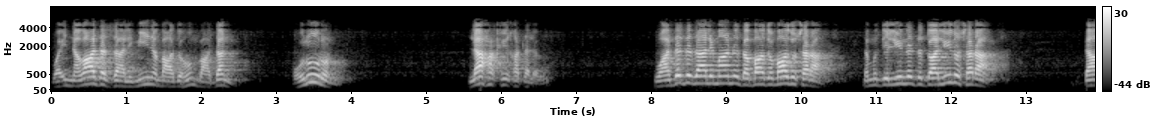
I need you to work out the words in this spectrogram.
وان وعد الظالمين بعضهم بعضا غرور لا حقیقت له واده د ظالمانو د بازو بازو سره د مدلین د دالینو سره دا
